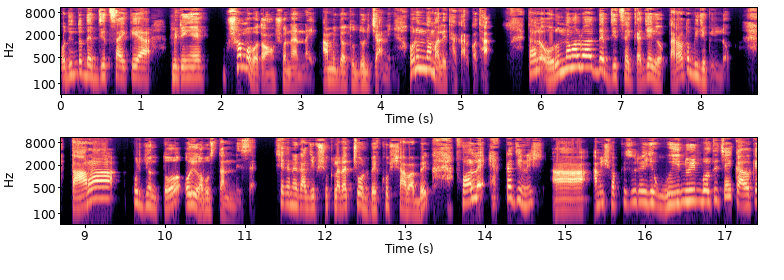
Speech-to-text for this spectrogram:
ওদিন তো দেবজিৎ সাইকিয়া মিটিং এ সম্ভবত অংশ নেন নাই। আমি যতদূর জানি। অরুণ ধামালই থাকার কথা। তাহলে অরুণ ধামাল বা দেবজিৎ সাইকা যাই হোক, তারাও তো বিজেপির লোক। তারা পর্যন্ত ওই অবস্থান নিছে। সেখানে রাজীব শুক্লারা চটবে খুব স্বাভাবিক। ফলে একটা জিনিস আমি সবকিছুর এই যে উইন উইন বলতে চাই, কালকে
